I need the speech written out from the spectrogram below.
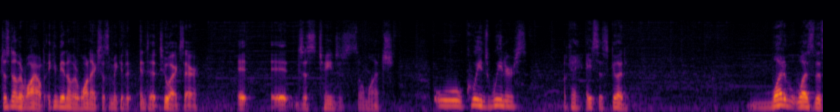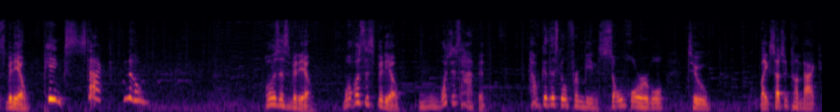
just another wild. It can be another 1x just to make it into a 2x there. It it just changes so much. Ooh, queens, wieners. Okay, aces, good. What was this video? Pinks, stack, no. What was this video? What was this video? What just happened? How could this go from being so horrible to like such a comeback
